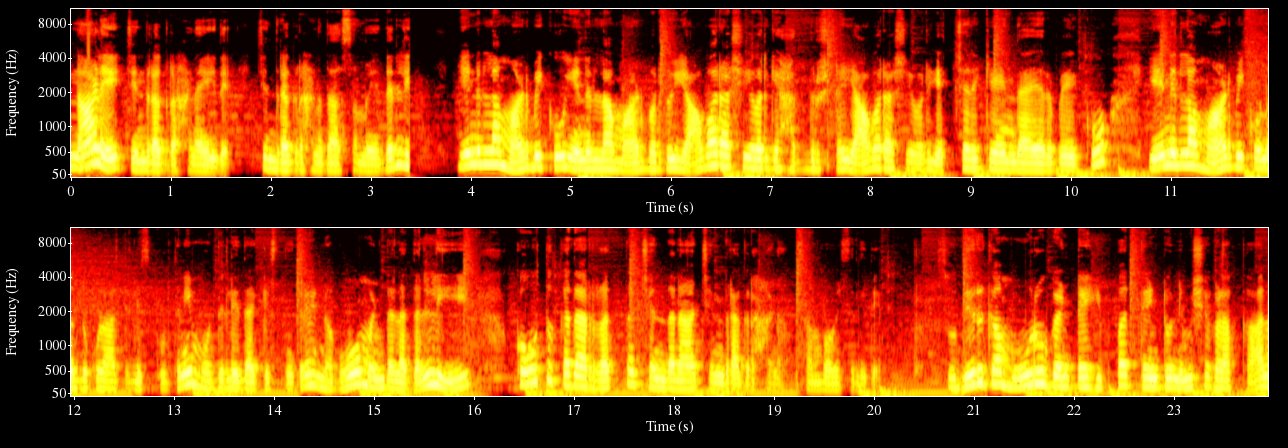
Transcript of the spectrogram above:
ನಾಳೆ ಚಂದ್ರಗ್ರಹಣ ಇದೆ. ಚಂದ್ರಗ್ರಹಣದ ಸಮಯದಲ್ಲಿ ಏನೆಲ್ಲ ಮಾಡಬೇಕು, ಏನೆಲ್ಲ ಮಾಡಬಾರ್ದು, ಯಾವ ರಾಶಿಯವರಿಗೆ ಅದೃಷ್ಟ, ಯಾವ ರಾಶಿಯವರು ಎಚ್ಚರಿಕೆಯಿಂದ ಇರಬೇಕು, ಏನೆಲ್ಲ ಮಾಡಬೇಕು ಅನ್ನೋದು ಕೂಡ ತಿಳಿಸ್ಕೊಡ್ತೀನಿ. ಮೊದಲನೇದಾಗಿ ಸ್ನೇಹಿತರೆ ನಭೋಮಂಡಲದಲ್ಲಿ ಕೌತುಕದ ರಕ್ತ ಚಂದನ ಚಂದ್ರಗ್ರಹಣ ಸಂಭವಿಸಲಿದೆ. ಸುದೀರ್ಘ ಮೂರು ಗಂಟೆ ಇಪ್ಪತ್ತೆಂಟು ನಿಮಿಷಗಳ ಕಾಲ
